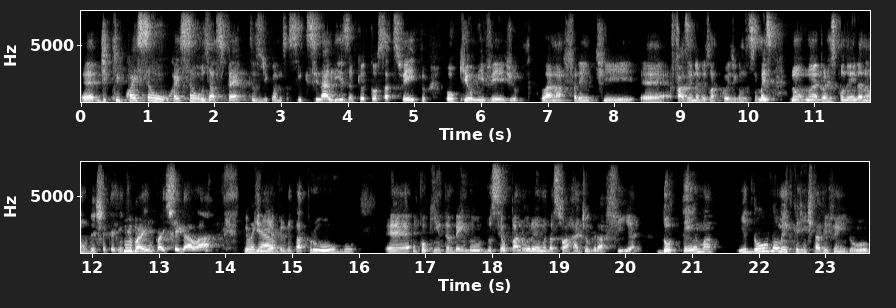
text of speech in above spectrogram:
é, de que quais são quais são os aspectos, digamos assim, que sinalizam que eu estou satisfeito ou que eu me vejo lá na frente é, fazendo a mesma coisa, digamos assim. Mas não, não é para responder ainda não. Deixa que a gente vai vai chegar lá. Eu Legal. queria perguntar para o Hugo é, um pouquinho também do, do seu panorama, da sua radiografia do tema e do momento que a gente está vivendo.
